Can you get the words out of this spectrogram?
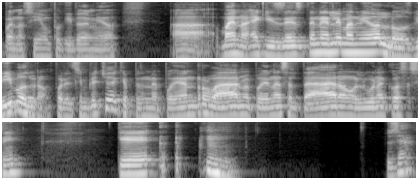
bueno, sí, un poquito de miedo bueno, X es tenerle más miedo a los vivos, bro. Por el simple hecho de que pues me podían robar, me podían asaltar o alguna cosa así. Que... pues ya,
